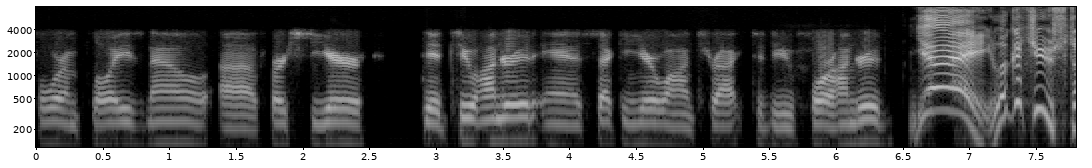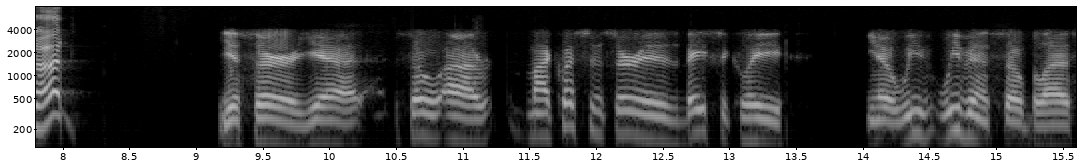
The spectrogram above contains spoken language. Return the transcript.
four employees now. Uh, first year, did 200, and second year we're on track to do 400. Yay! Look at you, stud. Yes, sir. Yeah. So uh, my question, sir, is basically, you know, we've we've been so blessed,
